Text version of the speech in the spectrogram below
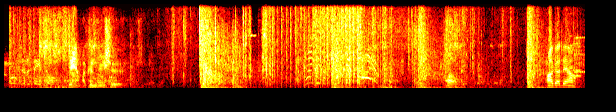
Move to the safe zone. Damn, I couldn't do shit. Taking. Oh, I got down.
